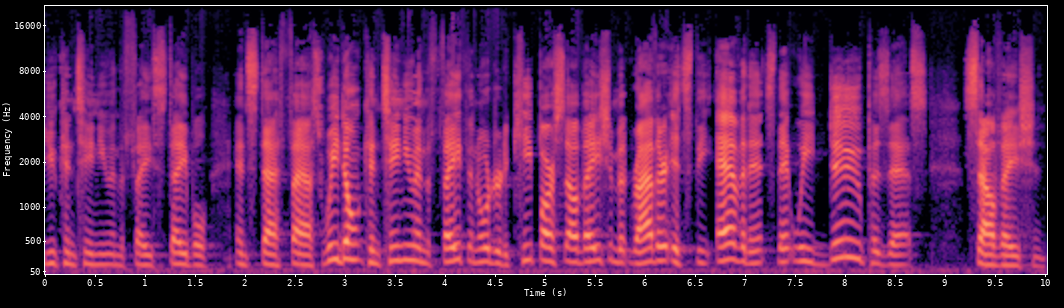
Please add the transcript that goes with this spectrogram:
you continue in the faith, stable and steadfast. We don't continue in the faith in order to keep our salvation, but rather it's the evidence that we do possess salvation.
